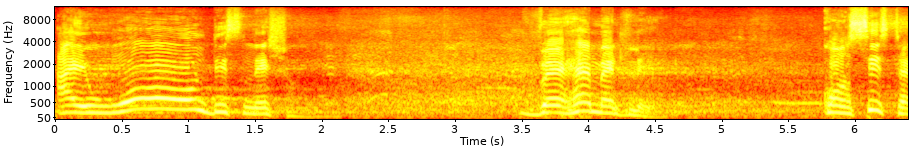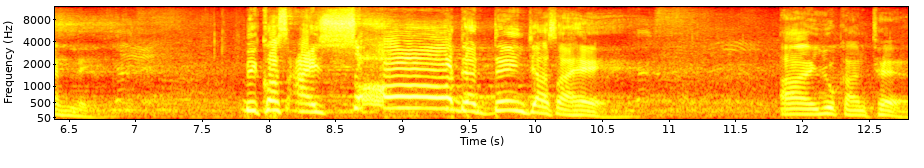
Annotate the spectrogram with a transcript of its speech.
I warned this nation vehemently, consistently, because I saw the dangers ahead. And you can tell.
